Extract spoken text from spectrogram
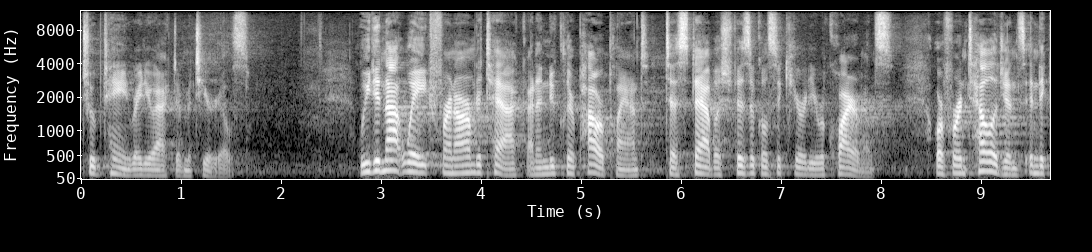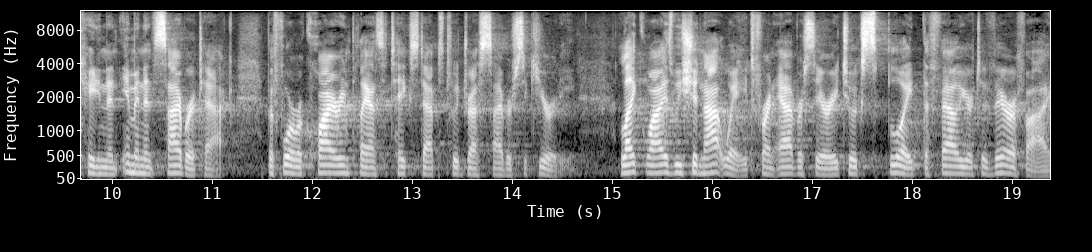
to obtain radioactive materials. We did not wait for an armed attack on a nuclear power plant to establish physical security requirements, or for intelligence indicating an imminent cyber attack before requiring plants to take steps to address cybersecurity. Likewise, we should not wait for an adversary to exploit the failure to verify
